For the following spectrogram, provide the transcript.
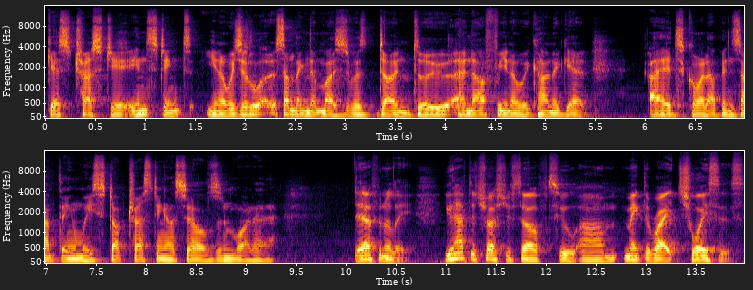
guess trust your instinct, you know, which is something that most of us don't do enough. You know, we kind of get our heads caught up in something and we stop trusting ourselves and what a. Definitely. You have to trust yourself to um, make the right choices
